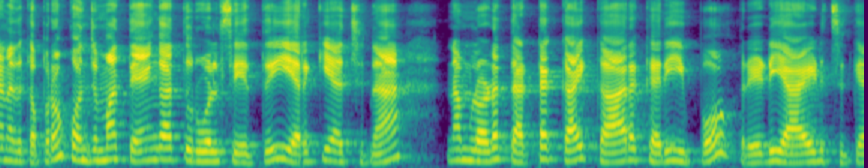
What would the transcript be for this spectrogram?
ஆனதுக்கப்புறம் கொஞ்சமாக தேங்காய் துருவல் சேர்த்து இறக்கியாச்சுன்னா நம்மளோட தட்டைக்காய் காரக்கறி இப்போது ரெடி ஆயிடுச்சுங்க.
